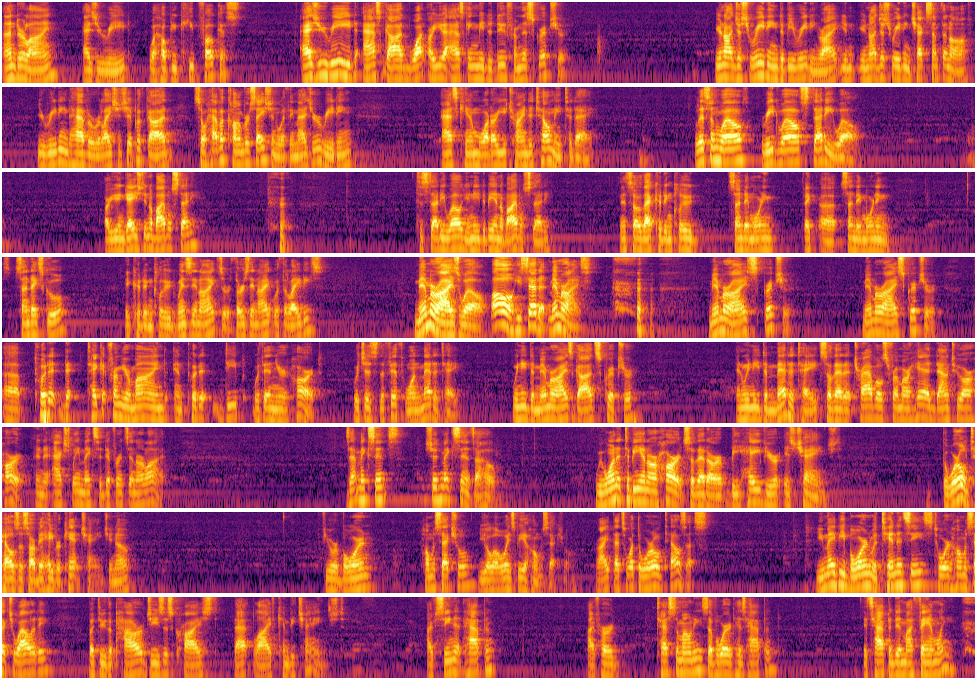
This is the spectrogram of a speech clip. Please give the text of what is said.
Underline as you read will help you keep focused. As you read, ask God, what are you asking me to do from this scripture? You're not just reading to be reading, right? You're not just reading, check something off. You're reading to have a relationship with God. So have a conversation with Him as you're reading. Ask Him, what are you trying to tell me today? Listen well, read well, study well. Are you engaged in a Bible study? to study well, you need to be in a Bible study. And so that could include Sunday morning, uh, Sunday morning Sunday school. It could include Wednesday nights or Thursday night with the ladies. Memorize well. Oh, he said it. Memorize. memorize Scripture. Memorize Scripture. Uh, put it, take it from your mind and put it deep within your heart, which is the fifth one meditate. We need to memorize God's Scripture and we need to meditate so that it travels from our head down to our heart and it actually makes a difference in our life. Does that make sense? Should make sense, I hope. We want it to be in our heart so that our behavior is changed. The world tells us our behavior can't change, you know? If you were born homosexual, you'll always be a homosexual, right? That's what the world tells us. You may be born with tendencies toward homosexuality, but through the power of Jesus Christ, that life can be changed. I've seen it happen. I've heard testimonies of where it has happened. It's happened in my family.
